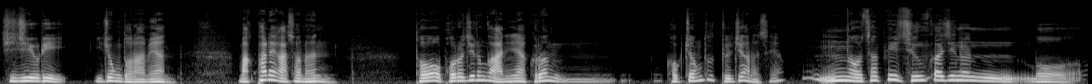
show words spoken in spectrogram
지지율이 이 정도라면 막판에 가서는 더 벌어지는 거 아니냐 그런 걱정도 들지 않으세요? 음, 어차피 지금까지는 뭐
